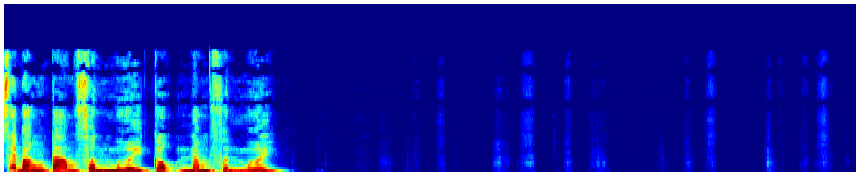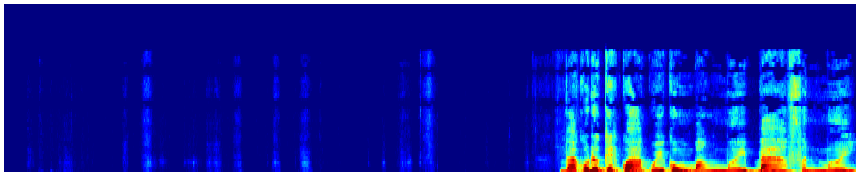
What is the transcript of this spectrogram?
Sẽ bằng 8 phần 10 cộng 5 phần 10. Và cô được kết quả cuối cùng bằng 13 phần 10.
